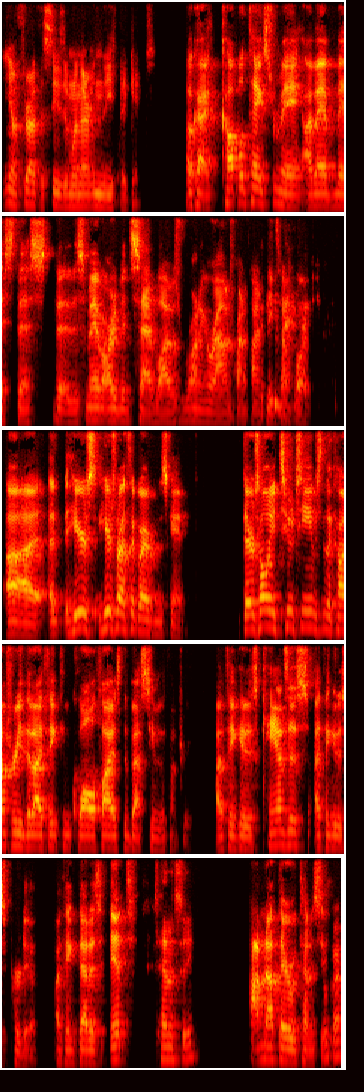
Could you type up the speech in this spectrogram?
you know throughout the season when they're in these big games. Okay, couple takes from me. I may have missed this. This may have already been said while I was running around trying to find pizza on board. Uh, here's here's what I took away from this game. There's only two teams in the country that I think can qualify as the best team in the country. I think it is Kansas. I think it is Purdue. I think that is it. Tennessee. I'm not there with Tennessee. Okay.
